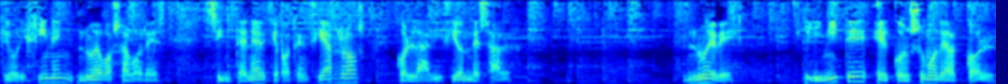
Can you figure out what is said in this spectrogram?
que originen nuevos sabores, sin tener que potenciarlos con la adición de sal. 9. Limite el consumo de alcohol.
